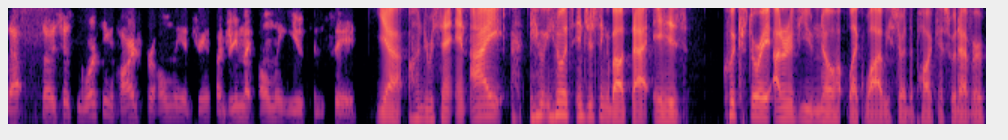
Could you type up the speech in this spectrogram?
that so it's just working hard for only a dream, a dream that only you can see. Yeah, 100%. And I, you know what's interesting about that is, quick story. I don't know if you know like why we started the podcast, whatever.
